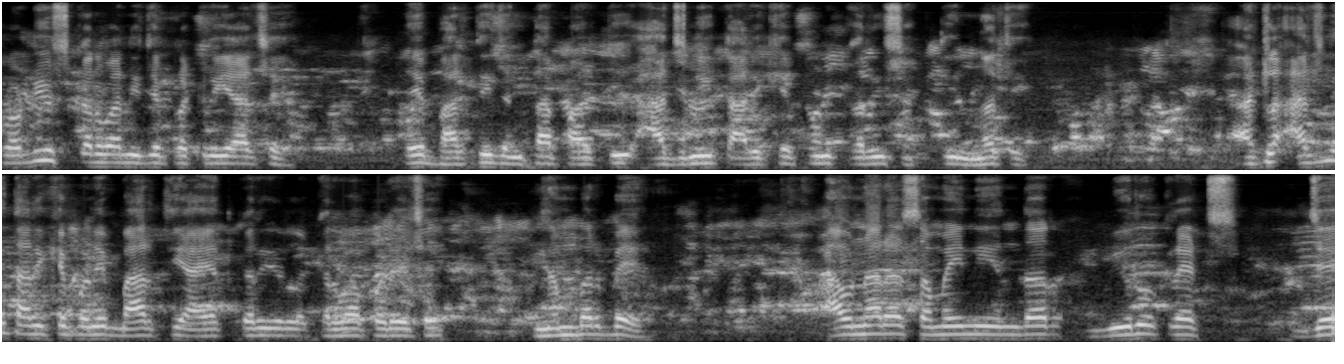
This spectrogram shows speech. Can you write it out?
પ્રોડ્યુસ કરવાની જે પ્રક્રિયા છે, એ ભારતીય જનતા પાર્ટી આજની તારીખે પણ કરી શકતી નથી. આટલા આજની તારીખે પણ એ બહારથી આયાત કરી કરવા પડે છે. નંબર બે, આવનારા સમયની અંદર બ્યુરોક્રેટ્સ જે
